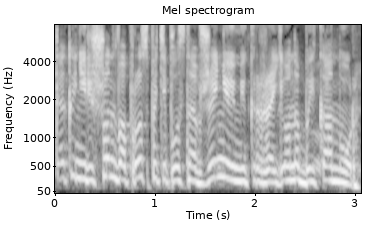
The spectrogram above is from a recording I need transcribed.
Так и не решен вопрос по теплоснабжению микрорайона Байконур.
